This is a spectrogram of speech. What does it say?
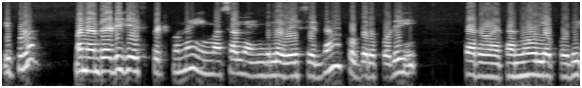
ఇప్పుడు మనం రెడీ చేసి పెట్టుకున్న ఈ మసాలా ఇందులో వేసేద్దాం. కొబ్బరి పొడి తర్వాత నువ్వుల పొడి.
